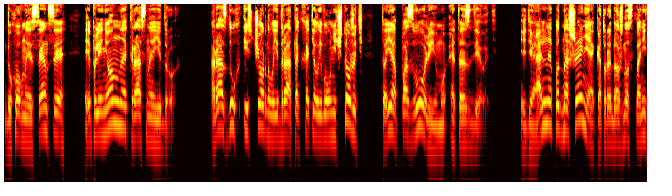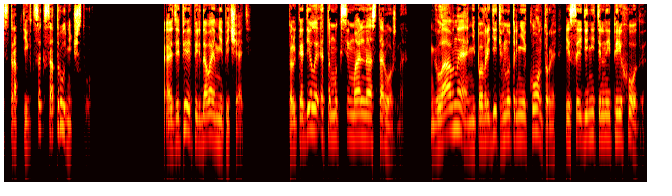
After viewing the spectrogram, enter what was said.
духовная эссенция и плененное красное ядро. Раз дух из черного ядра так хотел его уничтожить, то я позволю ему это сделать. Идеальное подношение, которое должно склонить строптивца к сотрудничеству. А теперь передавай мне печать. Только делай это максимально осторожно. Главное, не повредить внутренние контуры и соединительные переходы.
